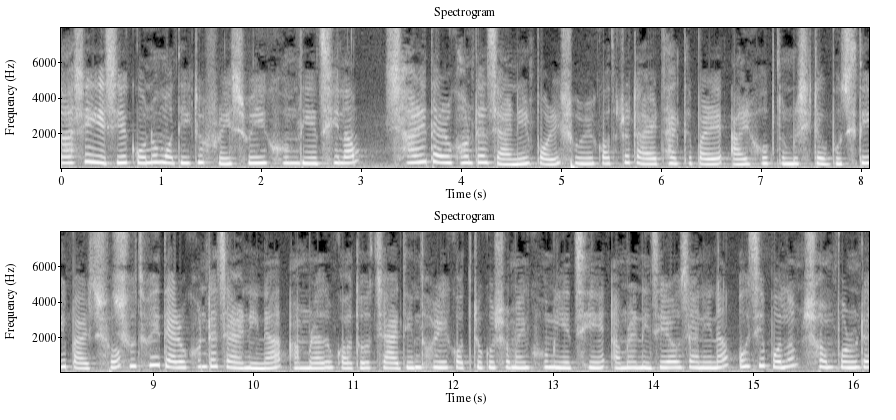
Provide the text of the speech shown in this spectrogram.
বাসায় এসে কোনো মতে একটু ফ্রেশ হয়ে ঘুম দিয়েছিলাম। সাড়ে তেরো ঘণ্টা জার্নির পরে শরীর কতটা টায়ার্ড থাকতে পারে? আই হোপ তোমরা সেটা বুঝতেই পারছ। শুধু এই তেরো ঘণ্টা জার্নি না, আমরা গত চার দিন ধরে কতটুকু সময় ঘুমিয়েছি, আমরা নিজেরাও জানি না। ওই যে বললাম, সম্পূর্ণটা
